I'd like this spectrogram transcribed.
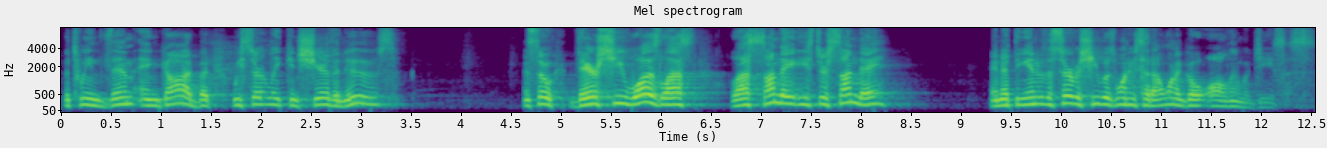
between them and God. But we certainly can share the news. And so there she was last last Sunday, Easter Sunday, and at the end of the service, she was one who said, "I want to go all in with Jesus."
